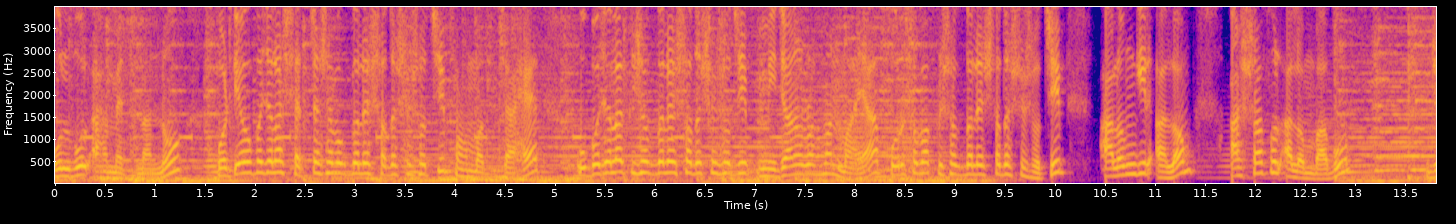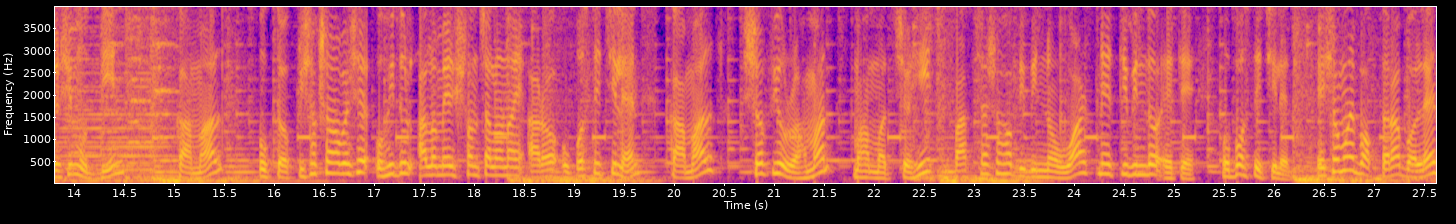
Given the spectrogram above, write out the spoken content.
বুলবুল আহমেদ নান্নু পটিয়া উপজেলা স্বেচ্ছাসেবক দলের সদস্য সচিব মোহাম্মদ জাহেদ, উপজেলা কৃষক দলের সদস্য সচিব মিজানুর রহমান মায়া, পৌরসভা কৃষক দলের সদস্য সচিব আলমগীর আলম, আশরাফুল আলম বাবু জসিম উদ্দিন কামাল, উক্ত কৃষক সমাবেশে ওহিদুল আলমের সঞ্চালনায় আরও উপস্থিত ছিলেন কামাল, শফিউর রহমান, মোহাম্মদ শহীদ বাদশাহ সহ বিভিন্ন ওয়ার্ড নেতৃবৃন্দ এতে উপস্থিত ছিলেন। এ সময় বক্তারা বলেন,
